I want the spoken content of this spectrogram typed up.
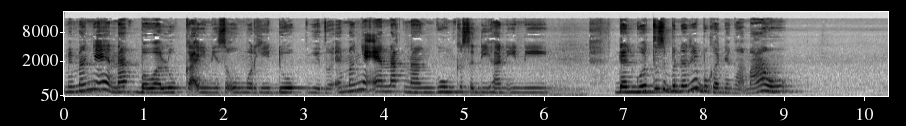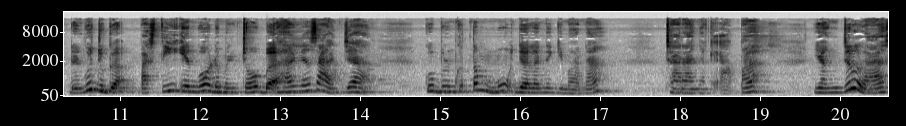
Memangnya enak bawa luka ini seumur hidup gitu? Emangnya enak nanggung kesedihan ini dan gue tuh sebenarnya bukannya nggak mau. Dan gue juga pastiin gue udah mencoba hanya saja. Gue belum ketemu jalannya gimana caranya kayak apa. Yang jelas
